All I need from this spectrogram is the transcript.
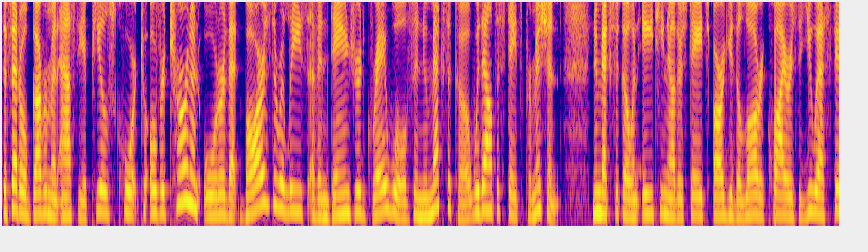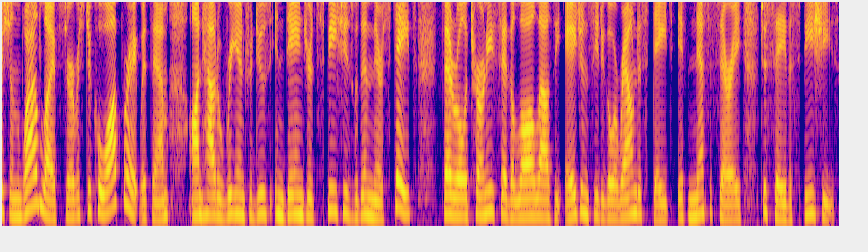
The federal government asked the appeals court to overturn an order that bars the release of endangered gray wolves in New Mexico without the state's permission. New Mexico and 18 other states argued the law requires the U.S. Fish and Wildlife Service to cooperate with them on how to reintroduce endangered species within their states. Federal attorneys say the law allows the agency to go around a state if necessary to save a species.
